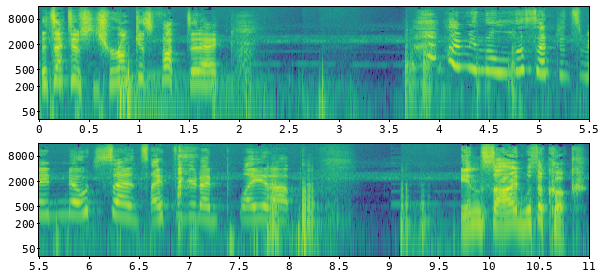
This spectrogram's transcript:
Detective's drunk as fuck today. I mean, the, the sentence made no sense. I figured I'd play it up. Inside with a cook.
